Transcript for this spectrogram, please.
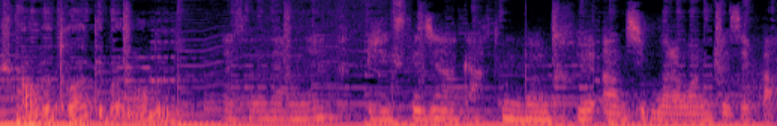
Je parle de toi, t'es bonne vendeuse. La semaine dernière, j'ai expédié un carton de cru à un type dont la voix me plaisait pas.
